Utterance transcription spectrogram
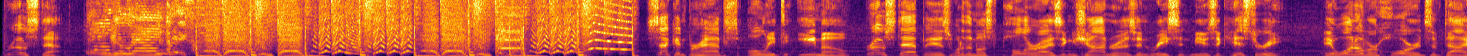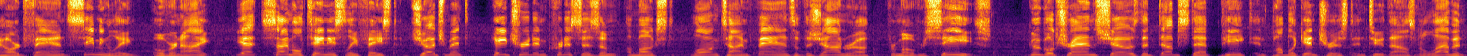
Brostep. Second, perhaps only to emo, brostep is one of the most polarizing genres in recent music history. It won over hordes of die-hard fans seemingly overnight, yet simultaneously faced judgment, hatred, and criticism amongst longtime fans of the genre from overseas. Google Trends shows that dubstep peaked in public interest in 2011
